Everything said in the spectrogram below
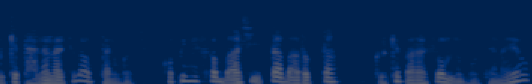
그렇게 단언할 수는 없다는 거죠. 커피 믹스가 맛이 있다, 맛없다? 그렇게 말할 수 없는 거잖아요.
